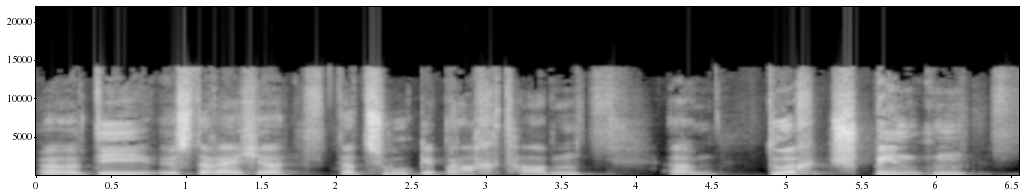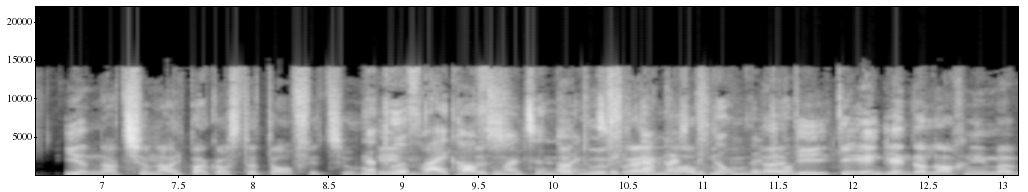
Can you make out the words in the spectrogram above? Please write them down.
äh, die Österreicher dazu gebracht haben, ähm, durch Spenden ihren Nationalpark aus der Taufe zu heben. Naturfreikaufen 1990, damals mit der Umweltschutz. Äh, die, die Engländer lachen immer,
